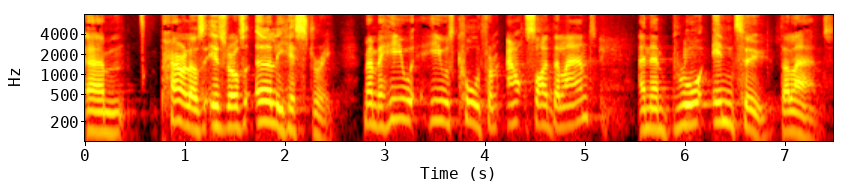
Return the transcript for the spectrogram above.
um, parallels Israel's early history. Remember, he, he was called from outside the land and then brought into the land.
